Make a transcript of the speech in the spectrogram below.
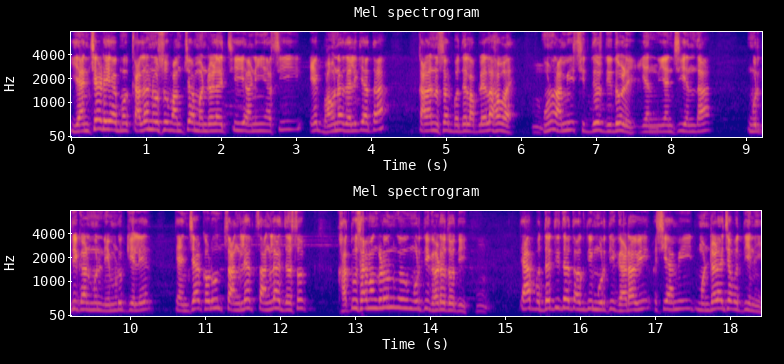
यांच्याकडे मग कालानुसार आमच्या मंडळाची आणि अशी एक भावना झाली की आता काळानुसार बदल आपल्याला हवा आहे. म्हणून आम्ही सिद्धेश दिदोळे यांची यंदा मूर्तिकार म्हणून नेमणूक केली. त्यांच्याकडून चांगल्यात चांगल्या जसं खातू साहेबांकडून मूर्ती घडत होती त्या पद्धतीतच अगदी मूर्ती घडावी अशी आम्ही मंडळाच्या वतीने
